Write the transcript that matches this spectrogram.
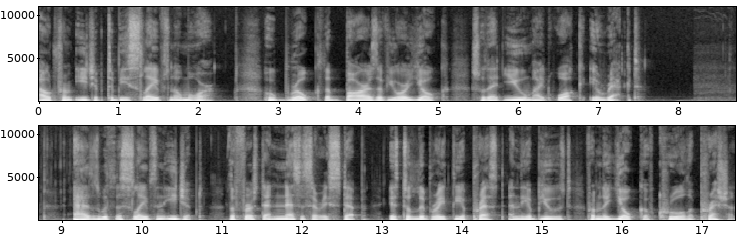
out from Egypt to be slaves no more, who broke the bars of your yoke so that you might walk erect. As with the slaves in Egypt, the first and necessary step is to liberate the oppressed and the abused from the yoke of cruel oppression.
